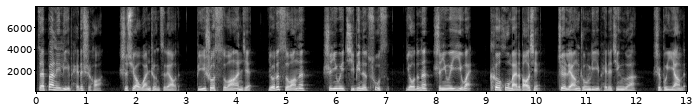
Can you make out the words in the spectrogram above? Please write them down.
在办理理赔的时候啊，是需要完整资料的。比如说死亡案件，有的死亡呢是因为疾病的猝死，有的呢是因为意外。客户买的保险，这两种理赔的金额啊是不一样的。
